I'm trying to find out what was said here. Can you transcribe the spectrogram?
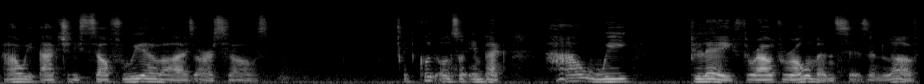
how we actually self-realize ourselves. It could also impact how we play throughout romances and love.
